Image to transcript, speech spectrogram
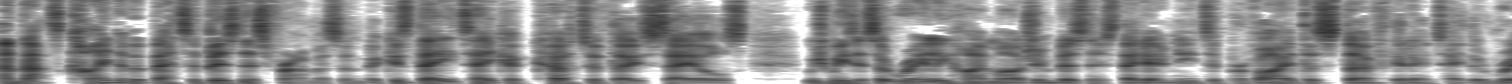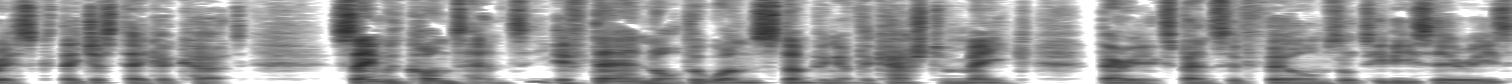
And that's kind of a better business for Amazon because they take a cut of those sales, which means it's a really high margin business. They don't need to provide the stuff. They don't take the risk. They just take a cut. Same with content. If they're not the ones stumping up the cash to make very expensive films or TV series,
